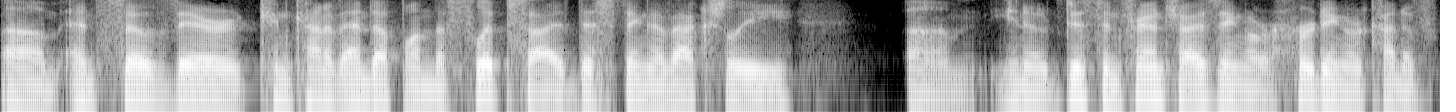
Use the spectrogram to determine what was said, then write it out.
um, and so there can kind of end up on the flip side this thing of actually um, you know disenfranchising or hurting or kind of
